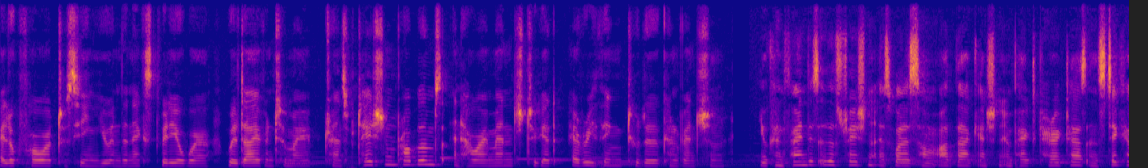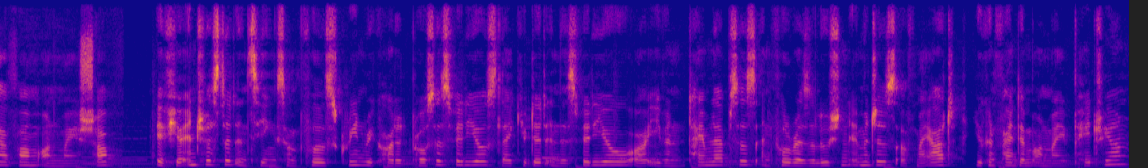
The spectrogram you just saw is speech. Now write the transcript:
I look forward to seeing you in the next video where we'll dive into my transportation problems and how I managed to get everything to the convention. You can find this illustration as well as some other Genshin Impact characters in sticker form on my shop. If you're interested in seeing some full screen recorded process videos like you did in this video or even time lapses and full resolution images of my art, you can find them on my Patreon.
